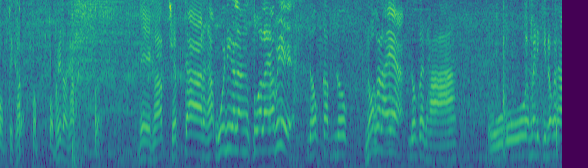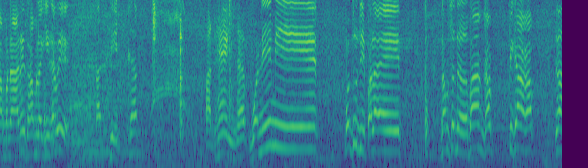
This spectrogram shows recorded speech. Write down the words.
ตบสิครับตบตบให้หน่อยครับ นี่ครับเชฟจ้านะครับอุ้ยนี่กำลังตัวอะไรครับพี่ นกกับนกนกอะไรอะนกกระทาโอ้ยไม่ได้กินนกกระทามานานนี่ทำอะไรกินครับพี่ ผัดเผ็ดครับ ผัดแห้งครับ วันนี้มีวัตถุดิบอะไรนำเสนอบ้างครับพี่ก้าครับ ก็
